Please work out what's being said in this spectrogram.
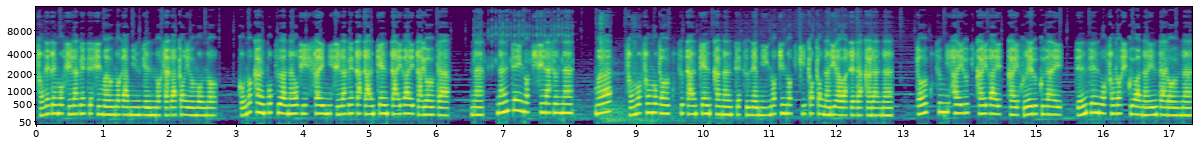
それでも調べてしまうのが人間の差がというもの。この陥没穴を実際に調べた探検隊がいたようだ。な、なんて命知らずな。まあ、そもそも洞窟探検家なんて常に命の危機と隣り合わせだからな。洞窟に入る機会が一回増えるくらい、全然恐ろしくはないんだろうな。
